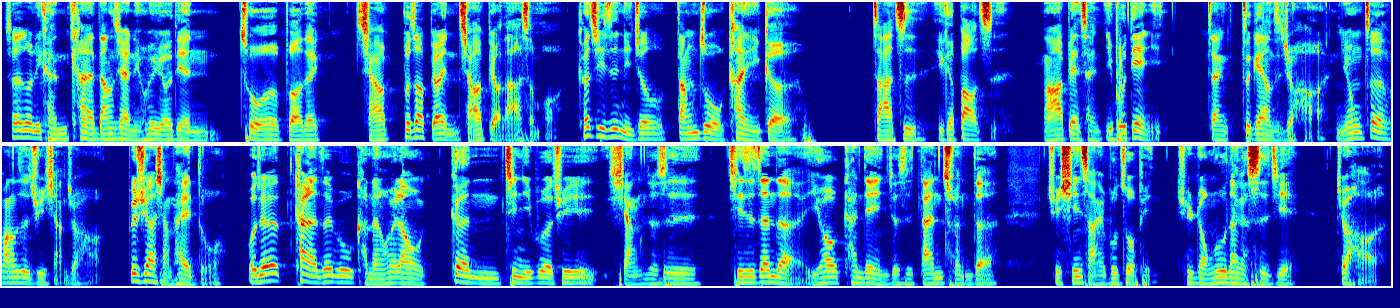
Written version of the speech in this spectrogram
虽然说你可能看了当下，你会有点错愕，不知道在想要不知道表演想要表达什么。可其实你就当做看一个杂志、一个报纸，然后变成一部电影，这样这个样子就好了。你用这个方式去想就好了。不需要想太多，我觉得看了这部可能会让我更进一步的去想，就是其实真的以后看电影就是单纯的去欣赏一部作品，去融入那个世界就好了。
